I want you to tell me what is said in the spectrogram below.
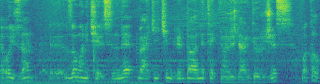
E, o yüzden e, zaman içerisinde belki kim bilir daha ne teknolojiler göreceğiz. Bakalım.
